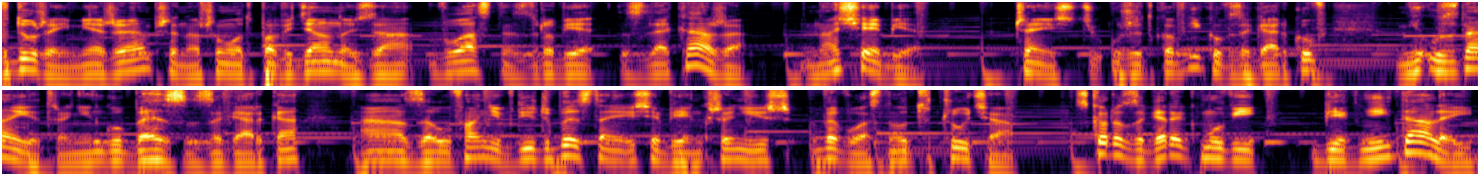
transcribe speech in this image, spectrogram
W dużej mierze przenoszą odpowiedzialność za własne zdrowie z lekarza na siebie. Część użytkowników zegarków nie uznaje treningu bez zegarka, a zaufanie w liczby staje się większe niż we własne odczucia. Skoro zegarek mówi biegnij dalej,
